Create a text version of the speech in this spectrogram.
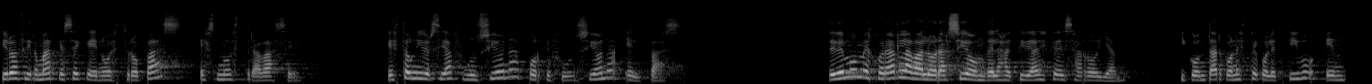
quiero afirmar que sé que nuestro PAS es nuestra base, esta universidad funciona porque funciona el PAS. Debemos mejorar la valoración de las actividades que desarrollan y contar con este colectivo en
